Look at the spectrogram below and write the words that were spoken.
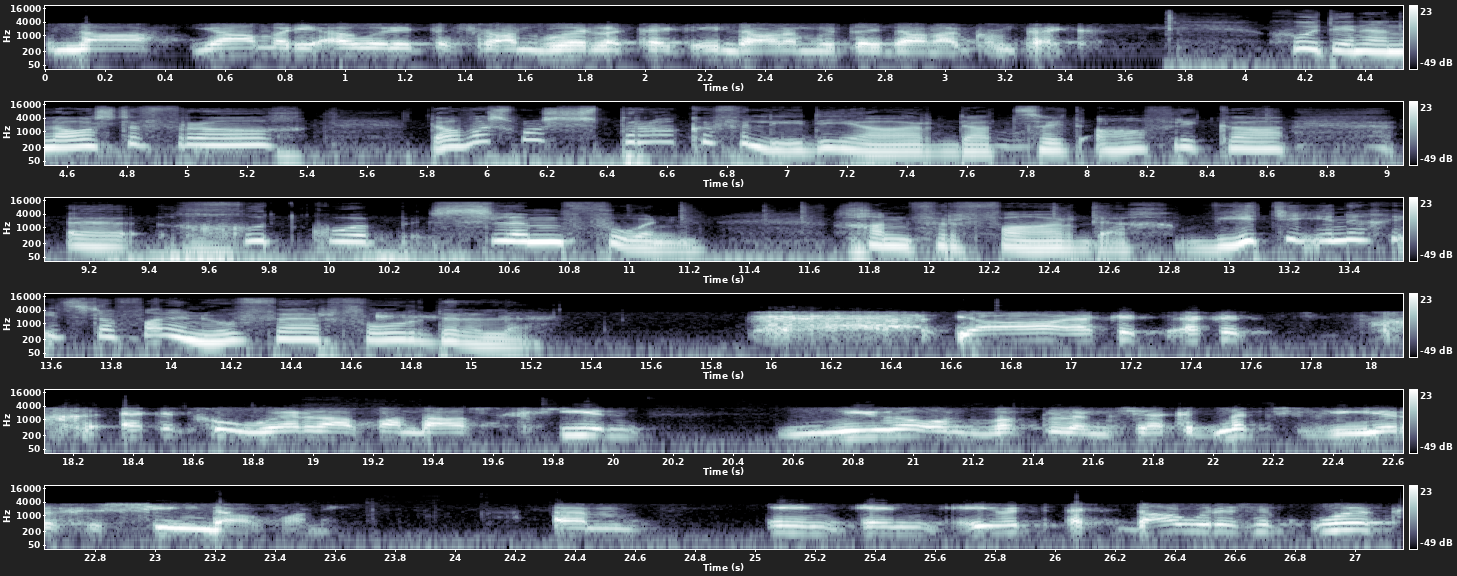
na ja maar die ouer het 'n verantwoordelikheid en daarom moet hy daarna kom kyk. Goed en dan laaste vraag Daar was mos sprake verlede jaar dat Suid-Afrika 'n uh, goedkoop slimfoon gaan vervaardig. Weet jy enigiets daarvan en hoe ver vorder hulle? Ja, ek het ek het ek het gehoor daarvan daar's geen nuwe ontwikkelings. Ek het niks weer gesien daarvan nie. Ehm um, en en jy weet ek daaroor is ek ook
